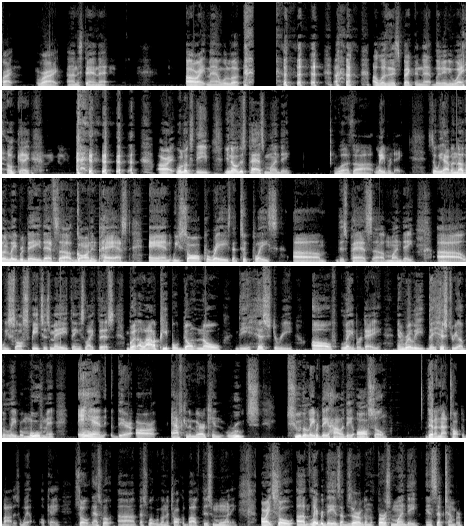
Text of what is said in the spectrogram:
Right. Right. I understand that. All right, man. Well, look, I wasn't expecting that, but anyway, okay. All right. Well, look, Steve, you know, this past Monday was uh Labor Day. So we have another Labor Day that's uh, gone and passed, and we saw parades that took place um, this past uh, Monday. Uh, we saw speeches made, things like this. But a lot of people don't know the history of Labor Day and really the history of the labor movement. And there are African American roots to the Labor Day holiday also that are not talked about as well. Okay. So that's what uh, that's what we're going to talk about this morning. All right. So um, Labor Day is observed on the first Monday in September.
